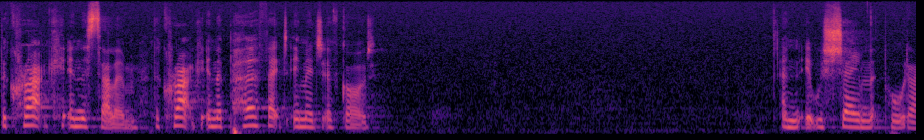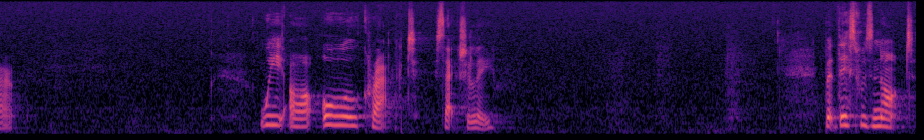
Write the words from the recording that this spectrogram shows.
the crack in the Tselem, the crack in the perfect image of God. And it was shame that poured out. We are all cracked sexually. But this was not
